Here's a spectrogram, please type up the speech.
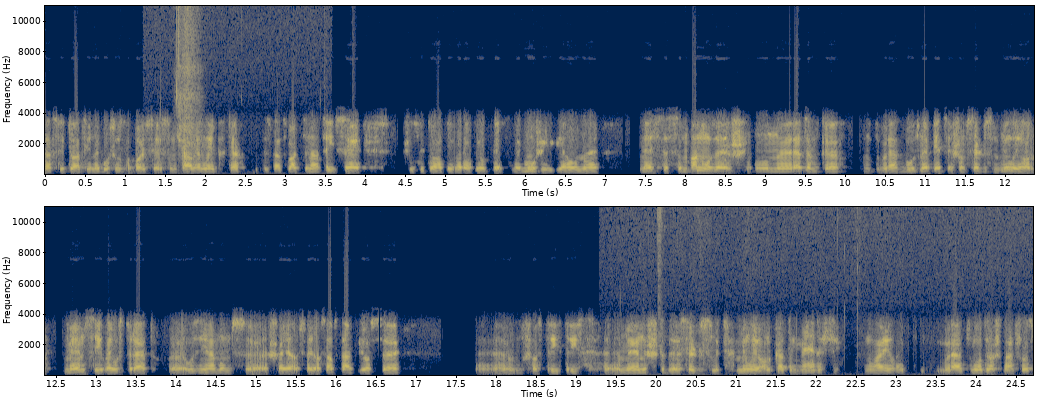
tā situācija nebūs uzlabojusies. Un tā vien liekas, ka bez tās vakcinācijas šī situācija varētu ilgties vai mūžīgi. Ja, un, mēs esam analizējuši un redzam, ka varētu būt nepieciešams 60 miljoni mēnesī, lai uzturētu uh, uzņēmums uh, šajā, šajos apstākļos uh, šos 3-3 mēnešus, tad 60 miljoni katru mēnesi, lai, lai varētu nodrošināt šos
